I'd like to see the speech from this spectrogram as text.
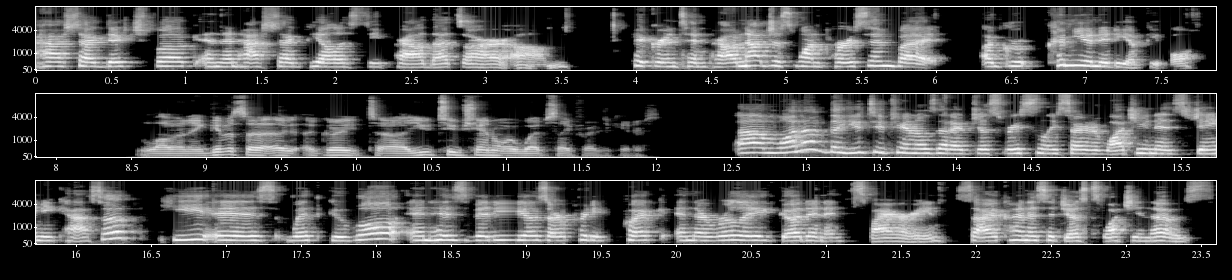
Hashtag Ditch Book, and then hashtag PLSD Proud. That's our um, Pickerington Proud. Not just one person, but a group community of people. Loving it. Give us a, a- great uh, YouTube channel or website for educators. Um, one of the YouTube channels that I've just recently started watching is Jaime Casap. He is with Google, and his videos are pretty quick and they're really good and inspiring. So I kind of suggest watching those.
